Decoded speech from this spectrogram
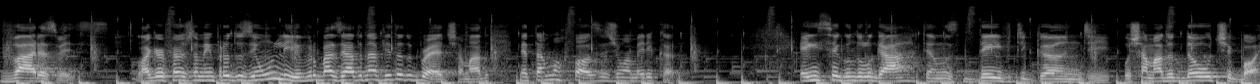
várias vezes. Lagerfeld também produziu um livro baseado na vida do Brad, chamado Metamorfoses de um Americano. Em segundo lugar, temos David Gandhi, o chamado Dolce Boy.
